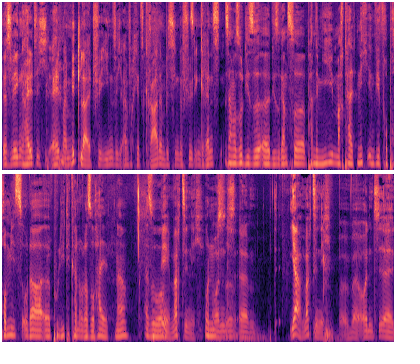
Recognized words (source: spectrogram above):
Deswegen halte ich, hält mein Mitleid für ihn sich einfach jetzt gerade ein bisschen gefühlt in Grenzen. Sagen wir so, diese, äh, diese ganze Pandemie macht halt nicht irgendwie vor Promis oder äh, Politikern oder so halt, ne? Also Nee, macht sie nicht. Und, Und, ähm, ja, macht sie nicht. Und äh,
